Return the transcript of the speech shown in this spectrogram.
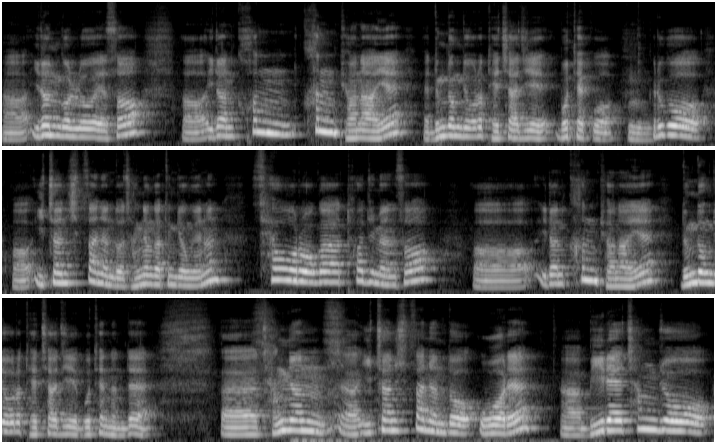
어, 이런 걸로 해서 어, 이런 큰, 큰 변화에 능동적으로 대처하지 못했고 그리고 어, 2014년도 작년 같은 경우에는 세월호가 터지면서 어, 이런 큰 변화에 능동적으로 대처하지 못했는데 에, 작년 2014년도 5월에 어, 미래창조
